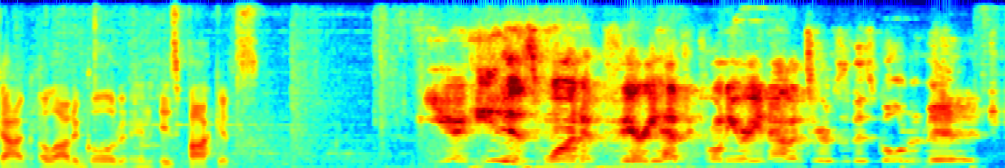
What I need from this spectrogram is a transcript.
got a lot of gold in his pockets. Yeah, he is one very happy pony right now in terms of his gold advantage.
